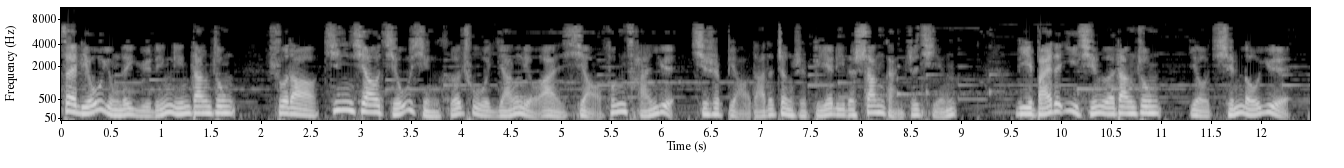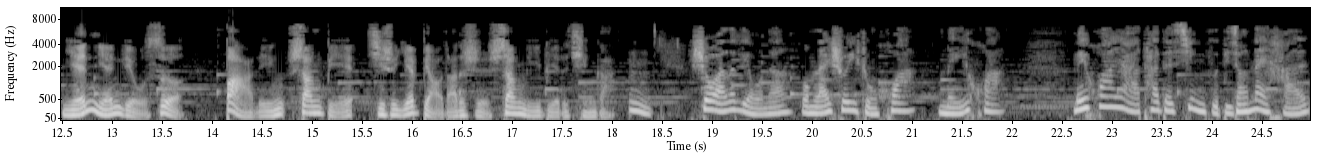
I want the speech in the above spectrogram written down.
在柳永的《雨霖铃》当中。说到今宵酒醒何处？杨柳岸，晓风残月。其实表达的正是别离的伤感之情。李白的《忆秦娥》当中有“秦楼月，年年柳色，灞陵伤别”，其实也表达的是伤离别的情感。嗯，说完了柳呢，我们来说一种花——梅花。梅花呀，它的性子比较耐寒，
